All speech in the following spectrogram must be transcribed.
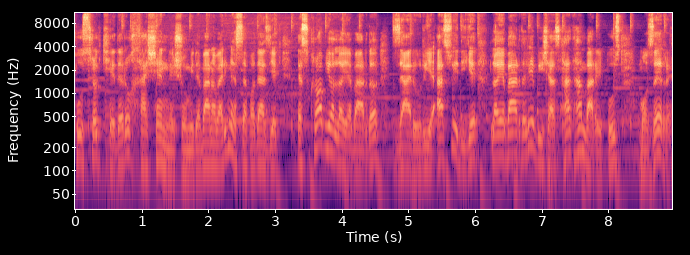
پوست رو کدر و خشن نشون میده. بنابراین استفاده از یک اسکراب یا لایه بردار ضروری از سوی دیگه لایه برداری بیش از حد هم برای پوست مضره.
